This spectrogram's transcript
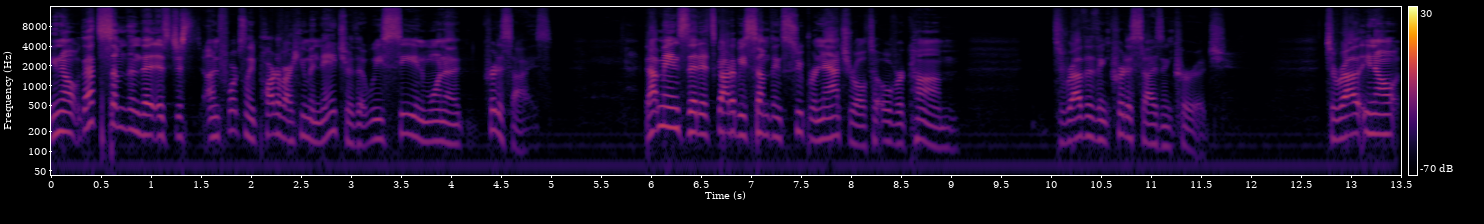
You know, that's something that is just unfortunately part of our human nature that we see and want to criticize. That means that it's got to be something supernatural to overcome, to rather than criticize, encourage. To rather, you know,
